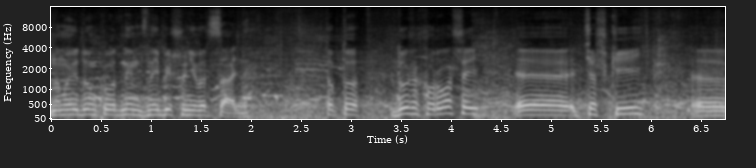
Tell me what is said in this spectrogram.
на мою думку, одним з найбільш універсальних. Тобто дуже хороший, е, тяжкий е,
